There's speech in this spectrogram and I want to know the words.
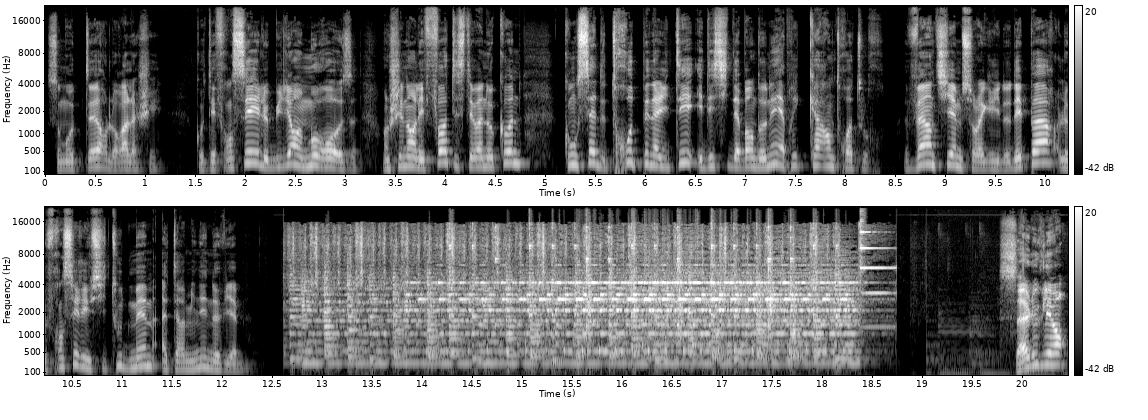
Son moteur l'aura lâché. Côté français, le bilan est morose. Enchaînant les fautes, Esteban Ocon concède trop de pénalités et décide d'abandonner après 43 tours. 20e sur la grille de départ, le français réussit tout de même à terminer 9e. Salut Clément.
